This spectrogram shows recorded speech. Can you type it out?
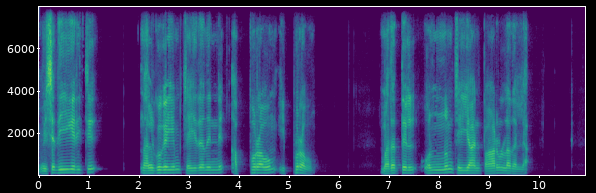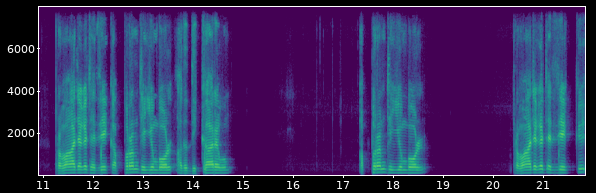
വിശദീകരിച്ച് നൽകുകയും ചെയ്തതിന് അപ്പുറവും ഇപ്പുറവും മതത്തിൽ ഒന്നും ചെയ്യാൻ പാടുള്ളതല്ല. പ്രവാചക ചര്യക്കപ്പുറം ചെയ്യുമ്പോൾ അത് ധിക്കാരവും അപ്പുറം ചെയ്യുമ്പോൾ പ്രവാചക ചരിതയ്ക്ക്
